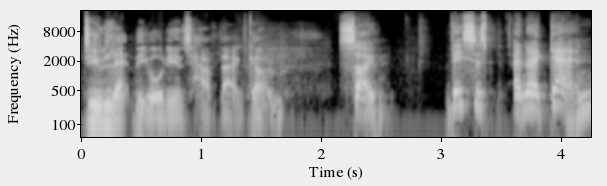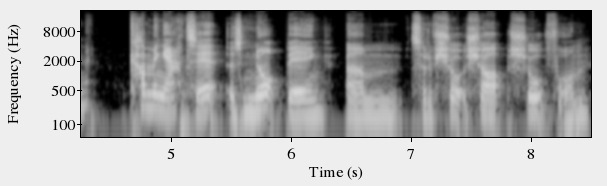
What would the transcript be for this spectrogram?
do you let the audience have that go? So this is, and again, coming at it as not being um, sort of short, sharp, short form.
